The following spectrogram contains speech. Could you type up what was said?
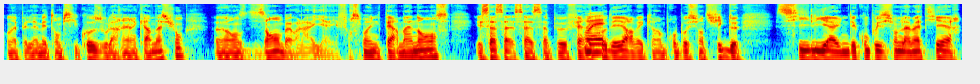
qu'on appelle la métempsychose ou la réincarnation, euh, en se disant, ben voilà, il y a forcément une permanence, et ça, ça, ça, ça peut faire Ouais. écho d'ailleurs avec un propos scientifique de s'il y a une décomposition de la matière,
